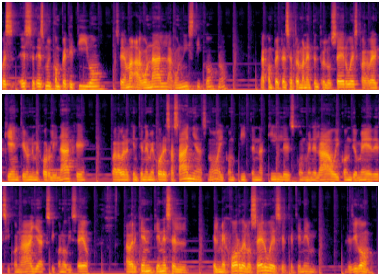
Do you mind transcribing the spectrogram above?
pues es, es, muy competitivo, se llama agonal, agonístico, ¿no? La competencia permanente entre los héroes para ver quién tiene un mejor linaje, para ver quién tiene mejores hazañas, ¿no? Ahí compiten Aquiles con Menelao y con Diomedes y con Ajax y con Odiseo, a ver quién, quién es el, el mejor de los héroes, el que tiene, les digo,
